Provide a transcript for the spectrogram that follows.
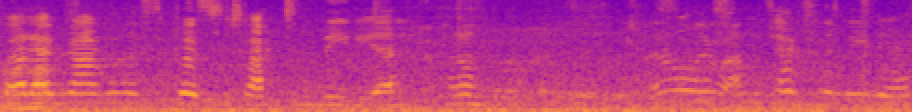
But I'm not really supposed to talk to the media. I don't, I don't really want to talk to the media.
